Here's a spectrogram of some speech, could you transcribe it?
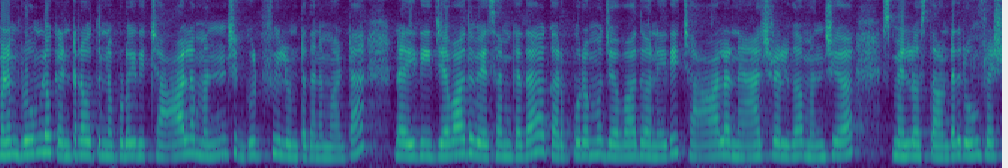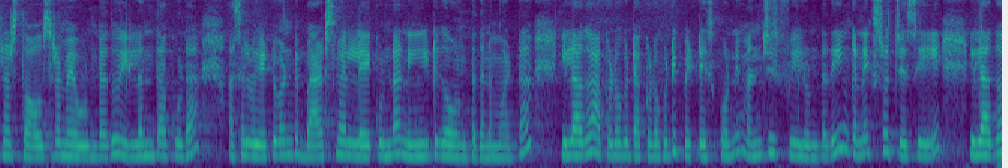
మనం రూమ్లోకి ఎంటర్ అవుతున్నప్పుడు ఇది చాలా మంచి గుడ్ ఫీల్ ఉంటుంది అనమాట ఇది జవాదు వేసాం కదా కర్పూరము జవాదు అనేది చాలా న్యాచురల్గా మంచిగా స్మెల్ వస్తూ ఉంటుంది. రూమ్ ఫ్రెషనర్స్తో అవసరమే ఉండదు ఇల్లంతా కూడా అసలు ఎటువంటి బ్యాడ్ స్మెల్ లేకుండా నీట్గా ఉంటుంది అనమాట ఇలాగా అక్కడొకటి అక్కడొకటి పెట్టేసుకోండి మంచి ఫీల్ ఉంటుంది. ఇంకా నెక్స్ట్ వచ్చేసి ఇలాగా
